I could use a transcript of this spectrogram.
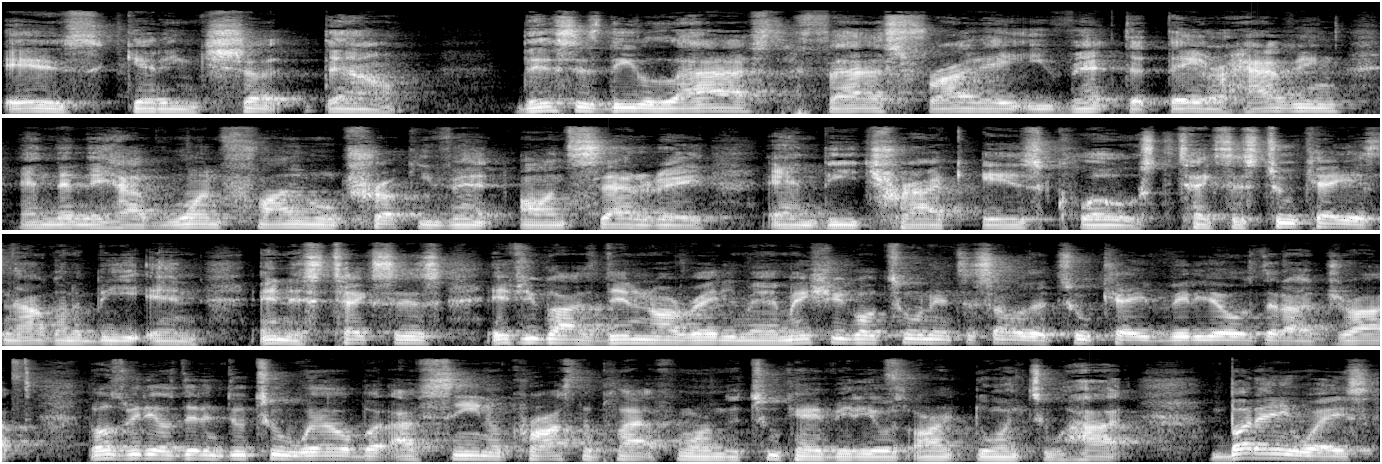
is getting shut down. This is the last Fast Friday event that they are having, and then they have one final truck event on Saturday, and the track is closed. Texas 2K is now going to be in Ennis, Texas. If you guys didn't already, man, make sure you go tune into some of the 2K videos that I dropped. Those videos didn't do too well, but I've seen across the platform the 2K videos aren't doing too hot. But anyways,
